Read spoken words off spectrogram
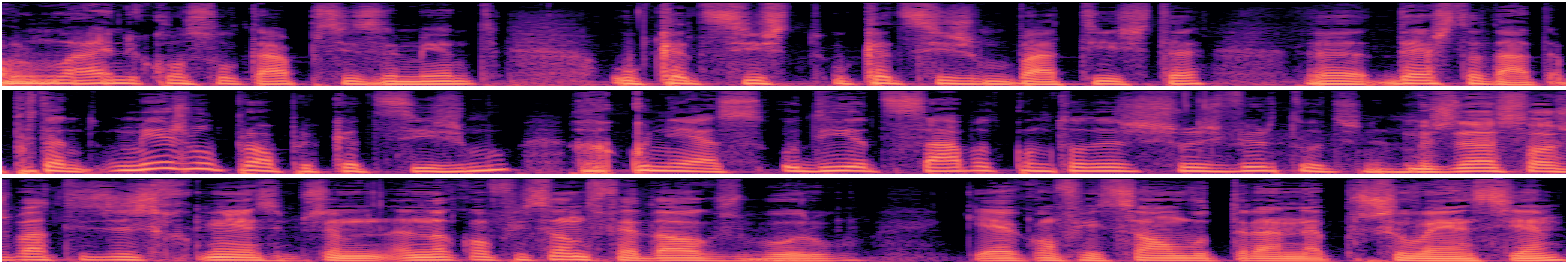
online consultar precisamente o, o Catecismo Batista uh, desta data. Portanto, mesmo o próprio Catecismo reconhece o dia de sábado com todas as suas virtudes. Não é? Mas não é só os batistas que reconhecem. Por exemplo, na Confissão de Fé de Augsburgo, que é a confissão luterana por excelência,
